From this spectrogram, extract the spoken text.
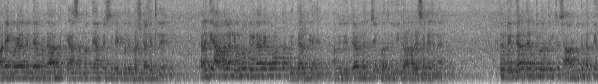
अनेक वेळा विद्यापीठात यासंबंधी आम्ही सिलेक्टमध्ये प्रश्न घेतले. कारण की आम्हाला निवडून देणारे कोण? तर विद्यार्थी आहेत. आम्ही विद्यार्थ्यांचे प्रतिनिधी करणारे सगळेजण आहेत. तर विद्यार्थ्यांची वतीची सहानुभूती नक्कीच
